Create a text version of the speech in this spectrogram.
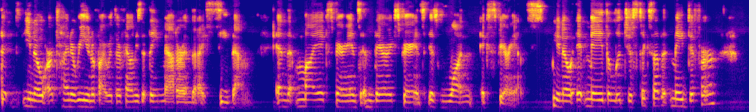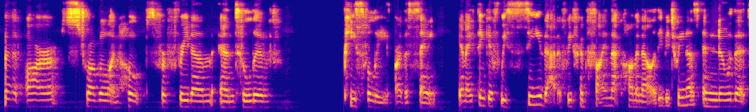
that, you know, are trying to reunify with their families, that they matter and that I see them. And that my experience and their experience is one experience. You know, it may, the logistics of it may differ, but our struggle and hopes for freedom and to live peacefully are the same. And I think if we see that, if we can find that commonality between us and know that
